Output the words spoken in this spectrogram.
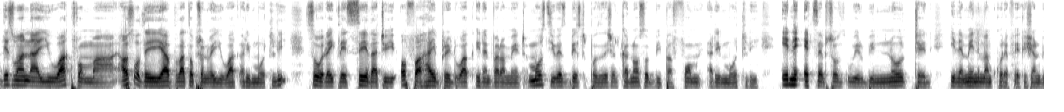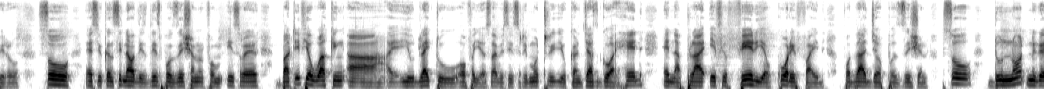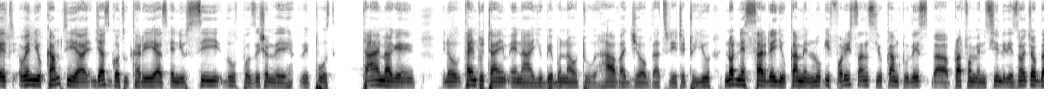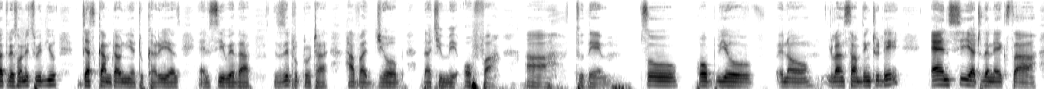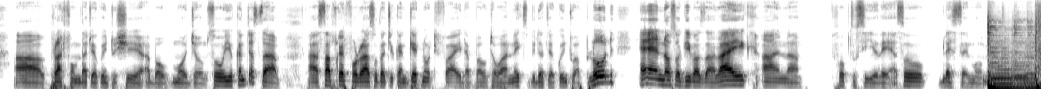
this one uh, you work from uh, also they have that option where you work remotely. So like they say that we offer hybrid work in environment. Most us based positions can also be performed remotely. Any exceptions will be noted in the minimum qualification bureau. So as you can see now there's this position from israel. But if you're working uh you'd like to offer your services remotely you can just go ahead and apply if you feel you're qualified for that job position. So do not neglect when you come to here just go to careers and you see those positions they we post time again you know time to time and uh, you'll be able now to have a job that's related to you. Not necessarily you come and look. If for instance you come to this uh, platform and see there's no job that resonates with you just come down here to careers and see whether ZipRecruiter have a job that you may offer uh, to them. So hope you've you know learned something today and see you to the next uh, uh, platform that you're going to share about more jobs. So you can just uh, uh, subscribe for us so that you can get notified about our next video that we're going to upload and also give us a like and uh, hope to see you there. So blessed moment.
